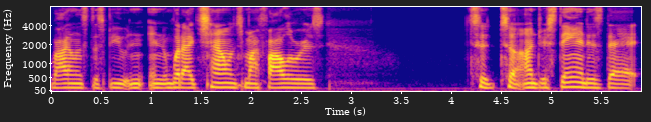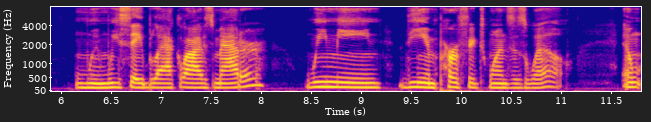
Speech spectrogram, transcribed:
violence dispute. And, and what I challenge my followers to, to understand is that when we say Black Lives Matter, we mean the imperfect ones as well. And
